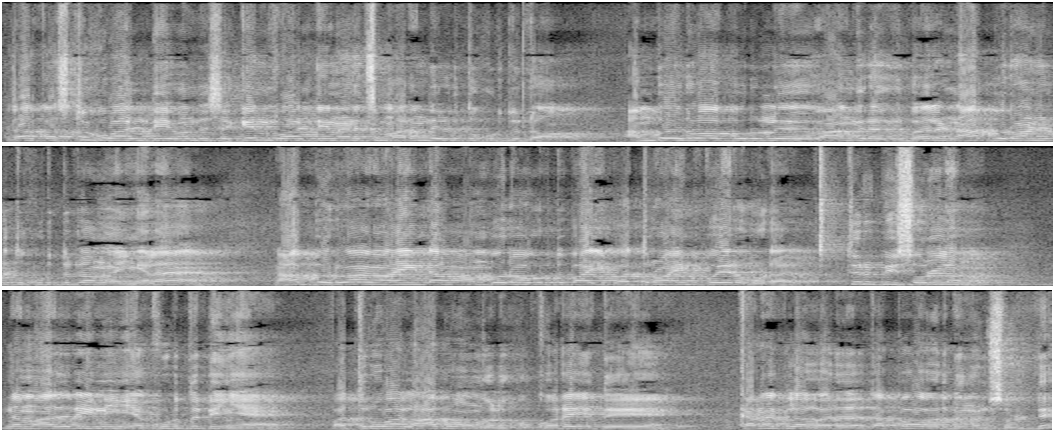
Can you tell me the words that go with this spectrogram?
அதாவது ஃபஸ்ட்டு குவாலிட்டியை வந்து செகண்ட் குவாலிட்டி நினச்சி மறந்து எடுத்து கொடுத்துட்டோம். ஐம்பது ரூபா பொருள் வாங்குறதுக்கு பதிலாக நாற்பது ரூபான்னு எடுத்து கொடுத்துட்டோம்னு வைங்களேன். நாற்பது ரூபா வாங்கிட்டு அவன் ஐம்பது ரூபா கொடுத்து பாக்கி பத்து ரூபா வாங்கிட்டு போயிடக்கூடாது. திருப்பி சொல்லணும். இந்த மாதிரி நீங்கள் கொடுத்துட்டீங்க. பத்து ரூபா லாபம் உங்களுக்கு குறையுது. கணக்கில் வருது தப்பாக வருதுங்கன்னு சொல்லிட்டு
